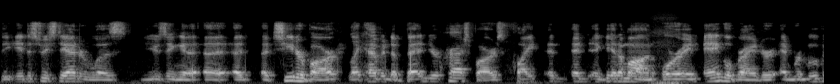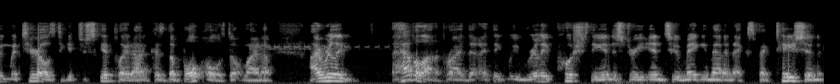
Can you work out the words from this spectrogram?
the industry standard was using a, a, a, cheater bar, like having to bend your crash bars, fight and, and, and, get them on, or an angle grinder and removing materials to get your skid plate on because the bolt holes don't line up. I really have a lot of pride that I think we really pushed the industry into making that an expectation.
